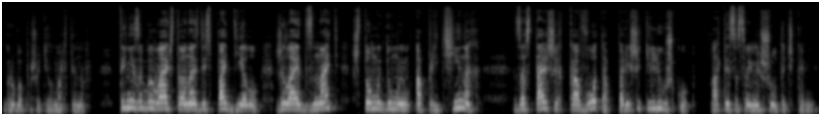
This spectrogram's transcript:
грубо пошутил Мартынов. Ты не забывай, что она здесь по делу, желает знать, что мы думаем о причинах, заставивших кого-то порешить Илюшку, а ты со своими шуточками.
